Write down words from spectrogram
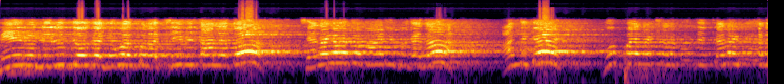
మీరు నిరుద్యోగ యువకుల జీవితాలతో చెలగాట మారిండు కదా? అందుకే ముప్పై లక్షల మంది తెలంగాణ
